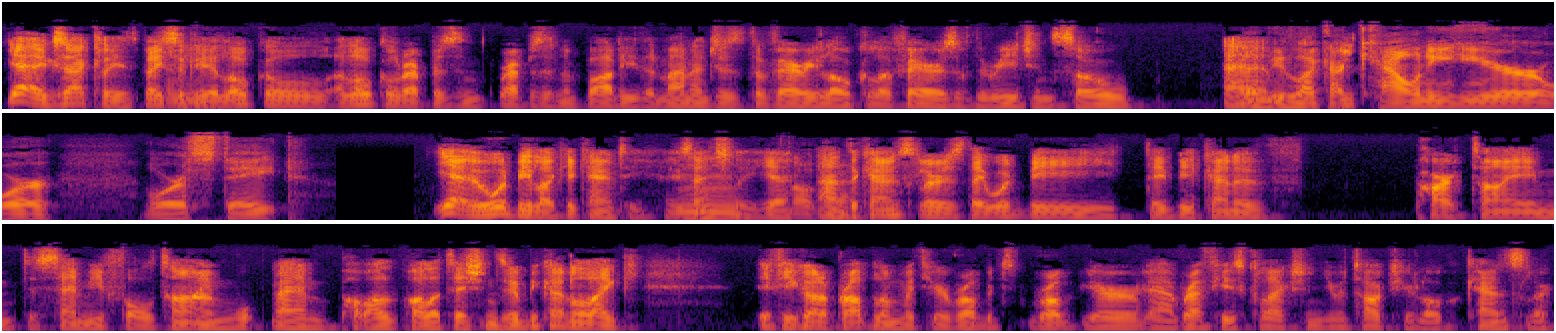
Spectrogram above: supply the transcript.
Yeah, exactly. It's basically Any- a local a local represent, representative body that manages the very local affairs of the region. So um, maybe like a county here or or a state? Yeah, it would be like a county essentially. yeah, okay. and the councillors they would be they'd be kind of part time to semi full time um, pol- politicians. It would be kind of like if you got a problem with your rub, rub, your uh, refuse collection, you would talk to your local councillor,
